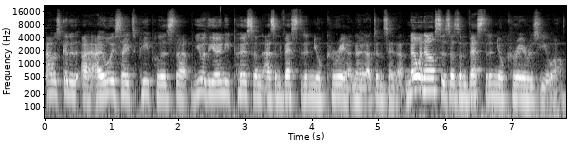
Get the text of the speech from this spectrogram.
I was gonna I, I always say to people is that you are the only person as invested in your career. No, I didn't say that. No one else is as invested in your career as you are.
